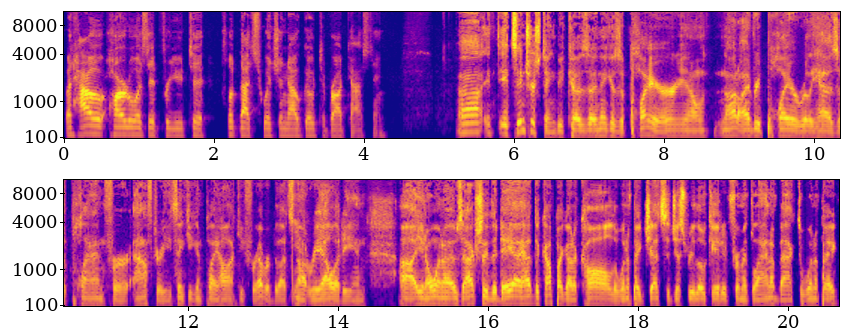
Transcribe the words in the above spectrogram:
but how hard was it for you to flip that switch and now go to broadcasting? Uh, it, it's interesting because I think as a player, you know, not every player really has a plan for after. You think you can play hockey forever, but that's yeah. not reality. And, uh, you know, when I was actually the day I had the cup, I got a call. The Winnipeg Jets had just relocated from Atlanta back to Winnipeg.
